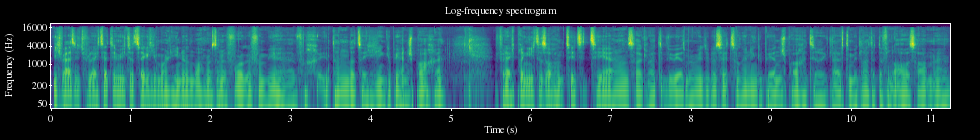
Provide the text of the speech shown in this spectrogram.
ich weiß nicht, vielleicht setze ich mich tatsächlich mal hin und mache mal so eine Folge von mir einfach dann tatsächlich in Gebärdensprache. Vielleicht bringe ich das auch am CCC ein und sage, Leute, wie wäre es mal mit Übersetzungen in Gebärdensprache direkt live, damit Leute davon auch was haben. Ja.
